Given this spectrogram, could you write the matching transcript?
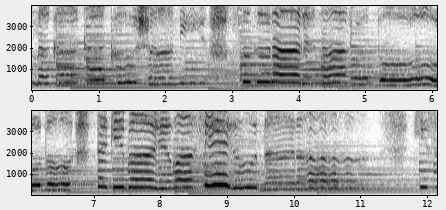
中学者に作られたロボット。出来栄えは言うなら奇跡。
